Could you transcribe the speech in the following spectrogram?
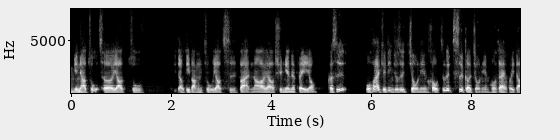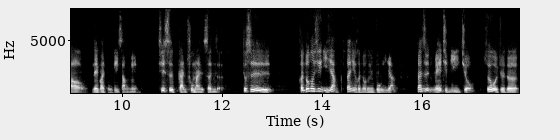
因为你要租车，要租有地方住，要吃饭，然后要训练的费用。可是我后来决定，就是九年后，就是事隔九年后再回到那块土地上面，其实感触蛮深的。就是很多东西一样，但有很多东西不一样，但是美景依旧。所以我觉得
